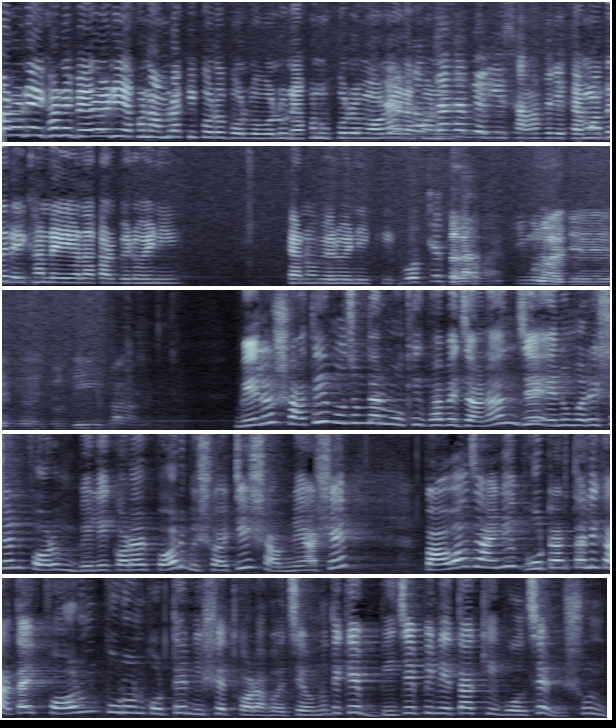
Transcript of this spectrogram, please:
কারণে এখানে বেরোয়নি এখন আমরা কি করে বলব বলুন? এখন উপরে মহলের এখন আমাদের এখানে। এইখানে এই এলাকার বেরোয়নি। কেন বেরোয়নি কি? হয় বেলুর সাথে মজুমদার মৌখিকভাবে জানান যে এনুমারেশন ফর্ম বিলি করার পর বিষয়টি সামনে আসে। পাওয়া যায়নি ভোটার তালিকা তাই ফর্ম পূরণ করতে নিষেধ করা হয়েছে। অন্যদিকে বিজেপি নেতা কি বলছেন শুনব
